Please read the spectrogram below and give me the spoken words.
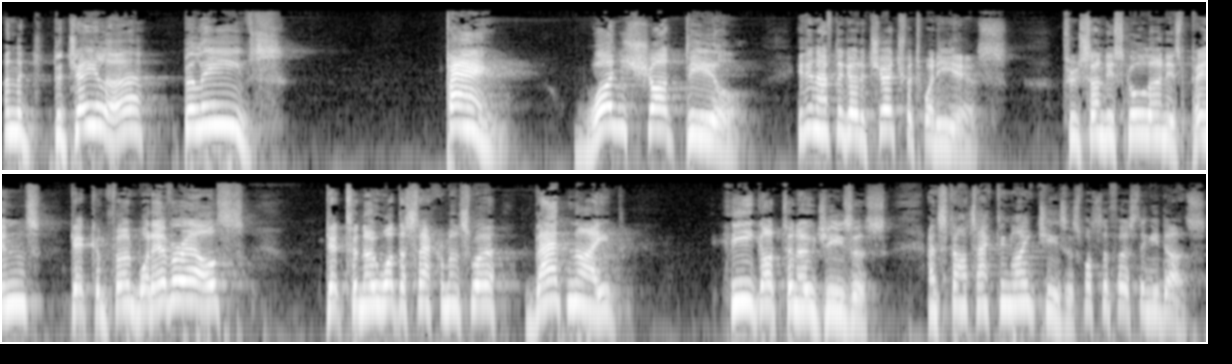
And the, the jailer believes. Bang! One shot deal. He didn't have to go to church for 20 years. Through Sunday school, learn his pins, get confirmed, whatever else, get to know what the sacraments were. That night, he got to know Jesus and starts acting like Jesus. What's the first thing he does?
